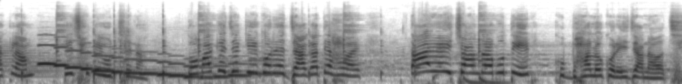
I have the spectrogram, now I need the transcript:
ডাকলাম কিছুতেই উঠছে না তোমাকে যে কি করে জাগাতে হয়, তাই এই চন্দ্রাবতীর খুব ভালো করেই জানা আছে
